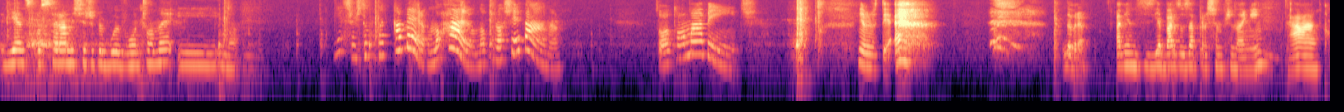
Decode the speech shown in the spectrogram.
Więc postaramy się, żeby były włączone i no. Więc patrzeć tą tak kamerą. No halo, no proszę pana. Co to ma być? Nie żartuję. Dobra, a więc ja bardzo zapraszam przynajmniej. Tak.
